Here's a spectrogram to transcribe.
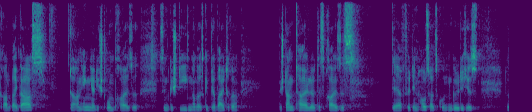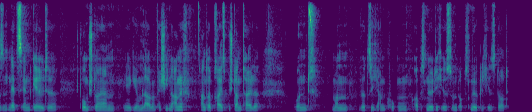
gerade bei Gas, daran hängen ja die Strompreise, sind gestiegen, aber es gibt ja weitere Bestandteile des Preises, der für den Haushaltskunden gültig ist. Das sind Netzentgelte, Stromsteuern, EEG-Umlage und verschiedene andere Preisbestandteile. Und man wird sich angucken, ob es nötig ist und ob es möglich ist, dort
